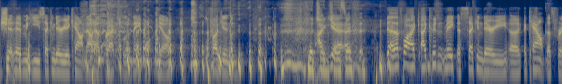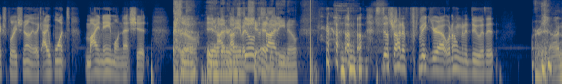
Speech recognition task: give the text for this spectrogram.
shithead McGee secondary account now has Raxxla's name on, you know, fucking The I, Chig yeah, I, Chaser. th- yeah, that's why I, I couldn't make a secondary uh, account that's for exploration only. Like I want my name on that shit. So Yeah. you I'm- better I'm name still it shit deciding. Magino. still trying to figure out what I'm gonna do with it. Right on.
